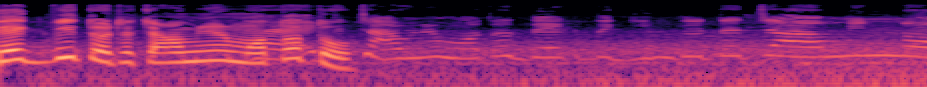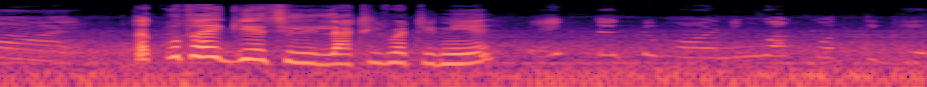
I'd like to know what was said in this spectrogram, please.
দেখবি তো এটা চাউমিনের মতো হ্যাঁ, তো? চাউমিনের মতো দেখতে কিন্তু এটা চাউমিন নয়। তা কোথায় গিয়েছিলি লাঠি ফাঠি নিয়ে? এই তো একটু মর্নিং ওয়াক করতে গিয়েছি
